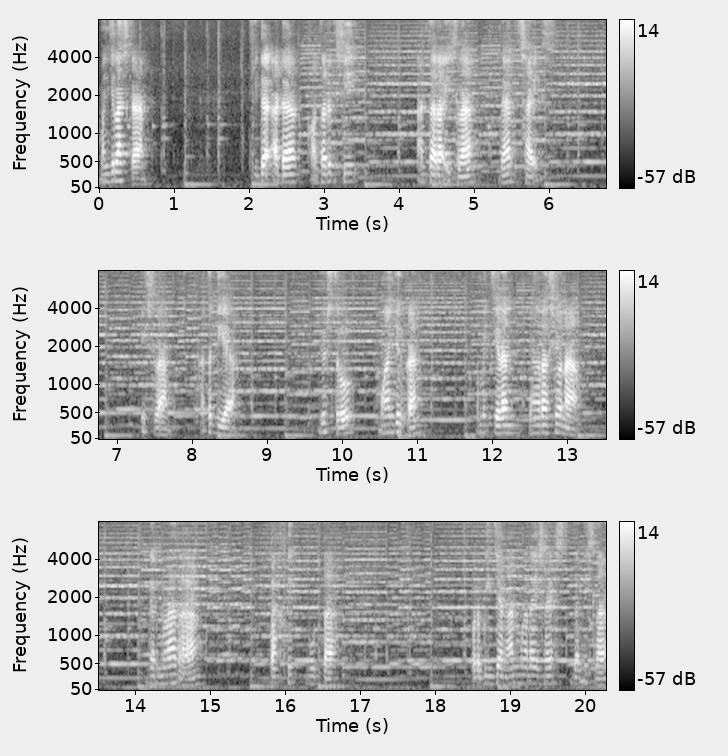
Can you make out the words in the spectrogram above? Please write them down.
menjelaskan tidak ada kontradiksi antara Islam dan sains. Islam, kata dia, justru menganjurkan pemikiran yang rasional dan melarang taklid buta. Perbincangan mengenai sains dan Islam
